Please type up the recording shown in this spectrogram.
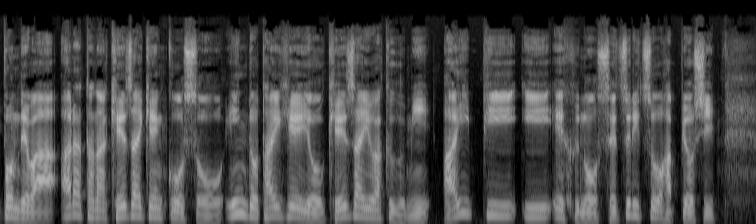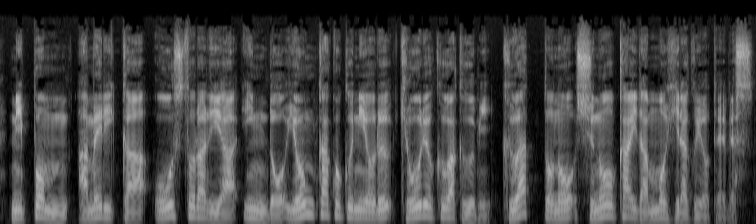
本では新たな経済圏構想インド太平洋経済枠組み IPEF の設立を発表し日本、アメリカ、オーストラリア、インド4カ国による協力枠組みクアッドの首脳会談も開く予定です。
